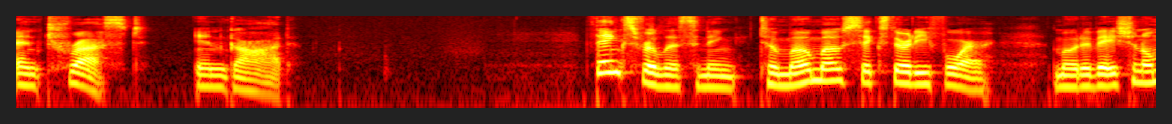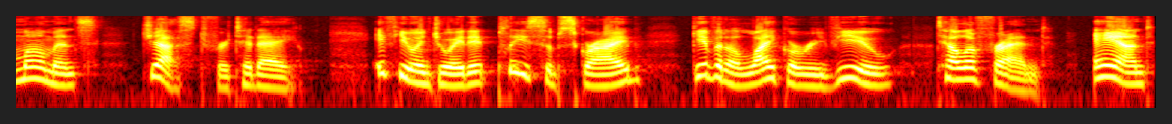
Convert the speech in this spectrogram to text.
and trust in God. Thanks for listening to Momo 634 motivational moments just for today. If you enjoyed it, please subscribe, give it a like or review, tell a friend, and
